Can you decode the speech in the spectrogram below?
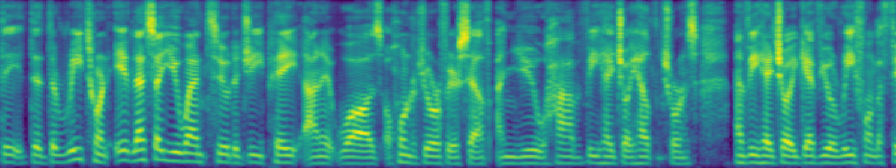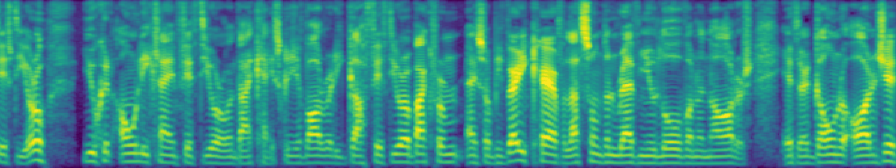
the, the, the return, if, let's say you went to the GP and it was 100 euro for yourself and you have VHI health insurance and VHI gave you a refund of 50 euro, you can only claim 50 euro in that case because you've already got 50 euro back from. So be very careful. That's something revenue love on an audit. If they're going to audit you,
